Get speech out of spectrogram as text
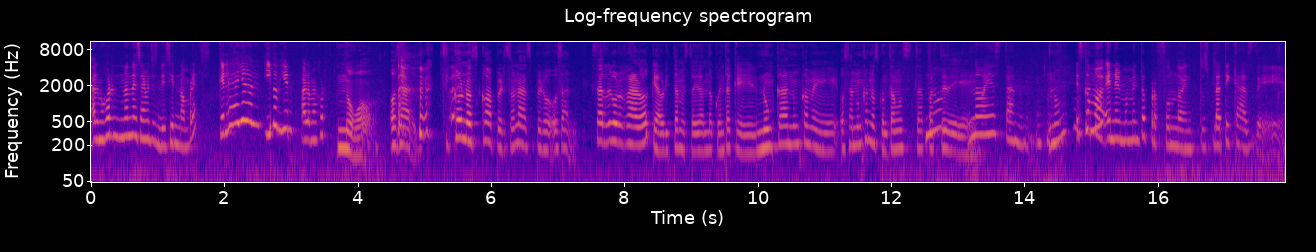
A lo mejor no necesariamente sin decir nombres. Que le haya ido bien, a lo mejor. No, o sea, sí conozco a personas, pero, o sea, es algo raro que ahorita me estoy dando cuenta que nunca, nunca me, o sea, nunca nos contamos esta No, parte de... No es tan... ¿No? Es como no. en el momento profundo, en tus pláticas de...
